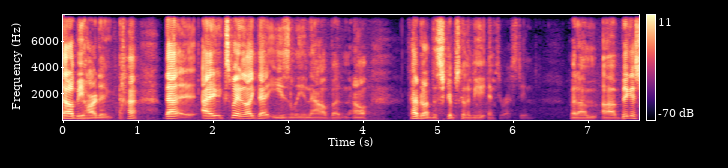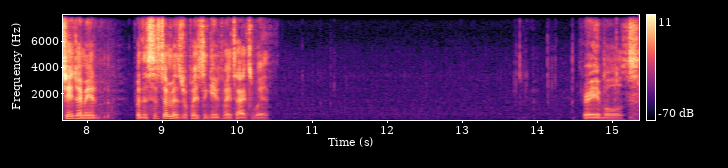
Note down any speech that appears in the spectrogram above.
that'll be hard to that I explain it like that easily now, but now typing out the script's going to be interesting. But um, uh, biggest change I made for the system is replacing gameplay tags with variables.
